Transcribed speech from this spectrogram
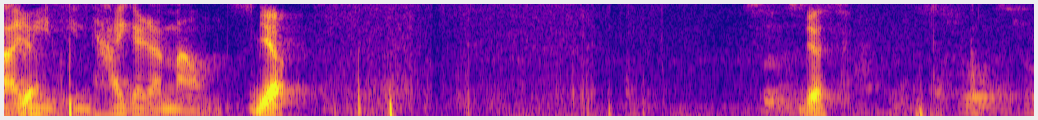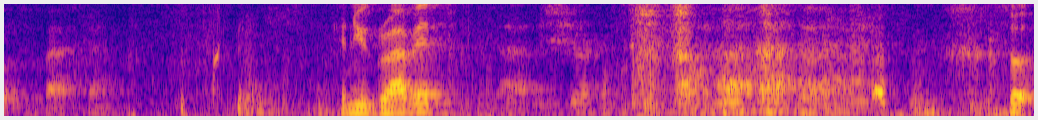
I yeah. mean, in higher amounts. Yeah. So, yes. Can you grab it? so,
